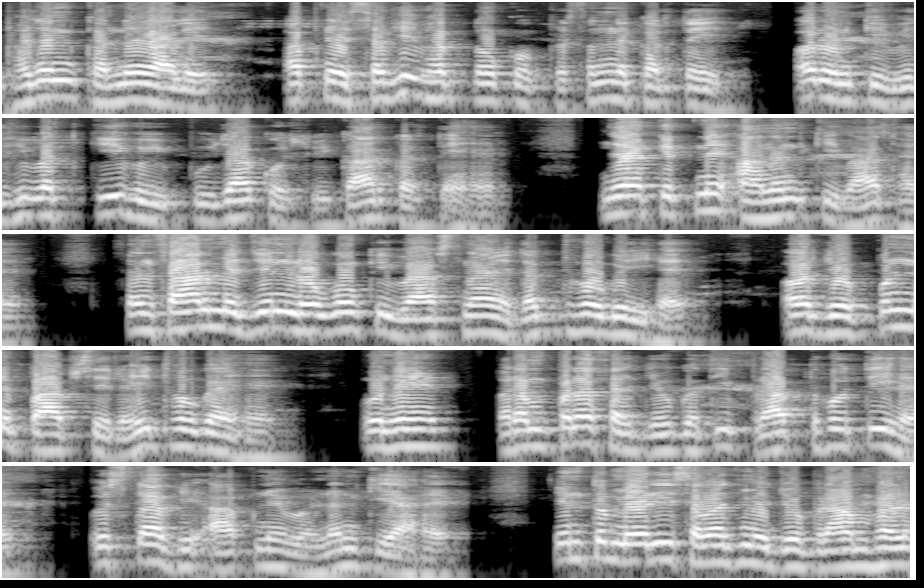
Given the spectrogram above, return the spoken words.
भजन करने वाले अपने सभी भक्तों को प्रसन्न करते और उनकी विधिवत की हुई पूजा को स्वीकार करते हैं। यह कितने आनंद की बात है। संसार में जिन लोगों की वासनाएँ दग्ध हो गई है और जो पुण्य पाप से रहित हो गए हैं, उन्हें परंपरा से जो गति प्राप्त होती है, उसका भी आपने वर्णन किया है। किंतु मेरी समझ में जो ब्राह्मण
